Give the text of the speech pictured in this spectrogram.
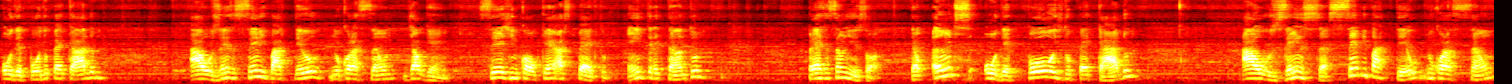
ou depois do pecado, a ausência sempre bateu no coração de alguém seja em qualquer aspecto. Entretanto, presta atenção nisso. Ó. Então, antes ou depois do pecado, a ausência sempre bateu no coração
